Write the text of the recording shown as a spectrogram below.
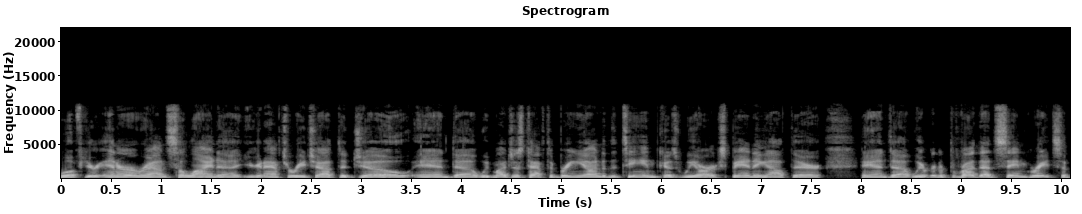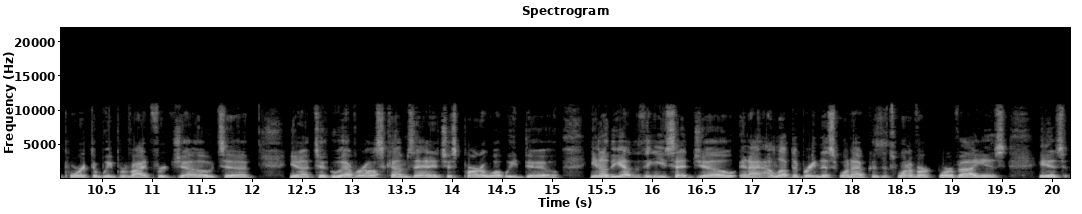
Well, if you're in or around Salina, you're going to have to reach out to Joe, and uh, we might just have to bring you onto the team because we are expanding out there, and uh, we're going to provide that same great support that we provide for Joe to, you know, to whoever else comes in. It's just part of what we do. You know, the other thing you said, Joe, and I, I love to bring this one up because it's one of our core values, is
